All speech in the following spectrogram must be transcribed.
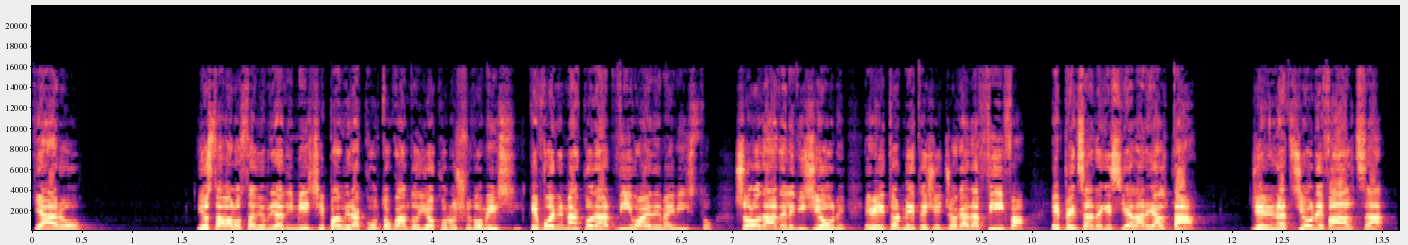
Chiaro? Io stavo allo stadio prima di Messi e poi vi racconto quando io ho conosciuto Messi, che voi neanche da vivo avete mai visto, solo dalla televisione, eventualmente ci giocate a FIFA e pensate che sia la realtà. Generazione falsa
